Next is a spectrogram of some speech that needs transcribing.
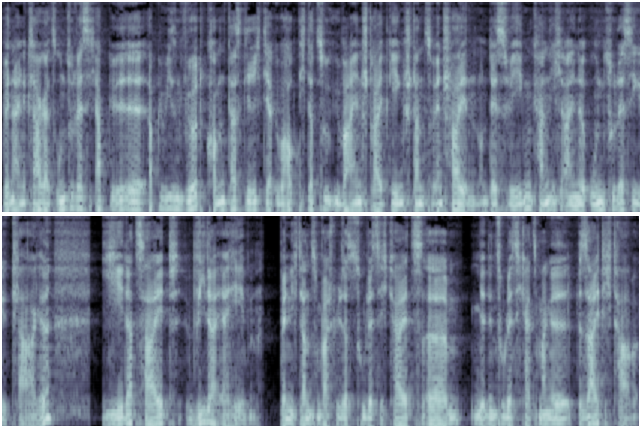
wenn eine Klage als unzulässig abge äh, abgewiesen wird, kommt das Gericht ja überhaupt nicht dazu, über einen Streitgegenstand zu entscheiden. Und deswegen kann ich eine unzulässige Klage jederzeit wieder erheben, wenn ich dann zum Beispiel das Zulässigkeits, äh, den Zulässigkeitsmangel beseitigt habe.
